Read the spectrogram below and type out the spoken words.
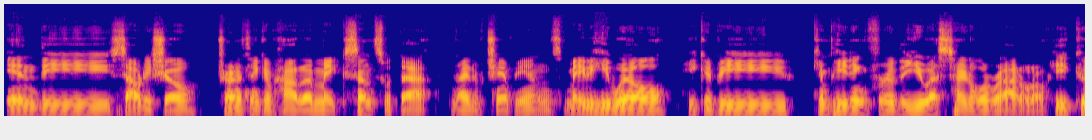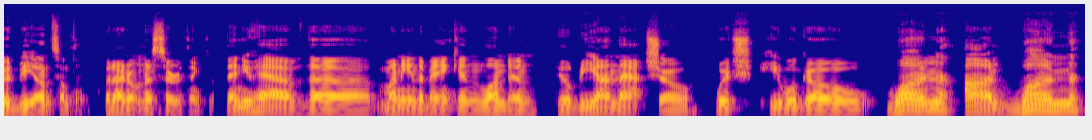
in the Saudi show. trying to think of how to make sense with that Night of Champions. Maybe he will. He could be competing for the U.S. title, or I don't know. He could be on something, but I don't necessarily think so. Then you have the Money in the Bank in London. He'll be on that show, which he will go one on one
